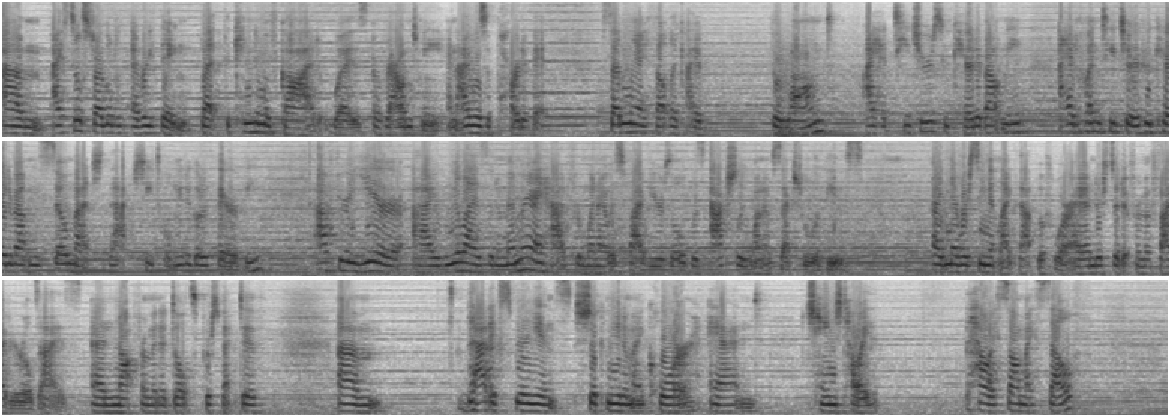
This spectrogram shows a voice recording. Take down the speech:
Um, I still struggled with everything, but the kingdom of God was around me and I was a part of it. Suddenly, I felt like I belonged. I had teachers who cared about me. I had one teacher who cared about me so much that she told me to go to therapy. After a year, I realized that a memory I had from when I was five years old was actually one of sexual abuse. I'd never seen it like that before. I understood it from a five year old's eyes and not from an adult's perspective. Um, that experience shook me to my core and changed how I, how I saw myself.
